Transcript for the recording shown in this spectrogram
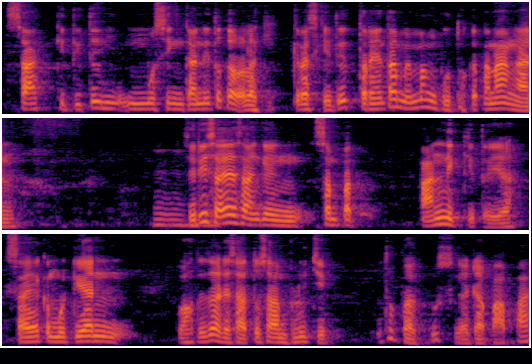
sakit itu memusingkan itu kalau lagi crash gitu ternyata memang butuh ketenangan jadi saya saking sempat panik gitu ya saya kemudian waktu itu ada satu saham blue chip itu bagus nggak ada apa-apa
